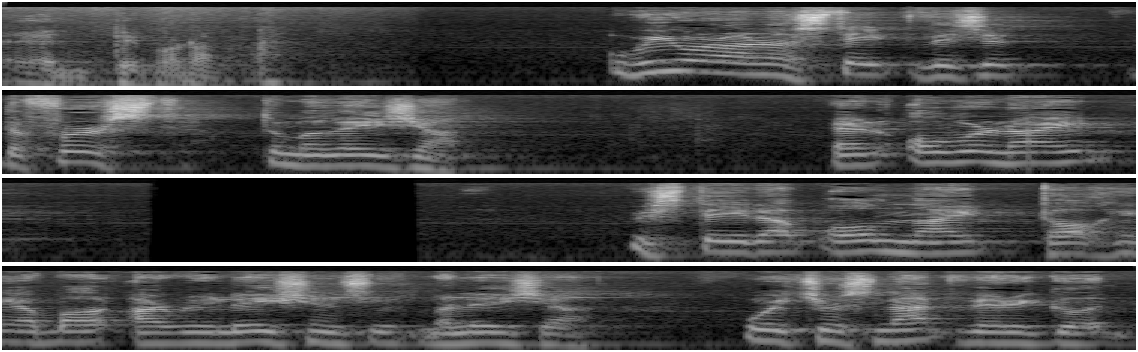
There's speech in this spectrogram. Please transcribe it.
and development. We were on a state visit the first to Malaysia. And overnight, we stayed up all night talking about our relations with Malaysia, which was not very good.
